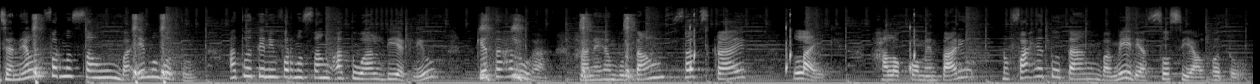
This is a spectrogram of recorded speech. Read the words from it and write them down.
Janela informação ba emogoto. Atua tem informação atual dia clio. Kita haluha. Hane botão subscribe, like. Halo comentário no fahe tutang ba media sosial hotu.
